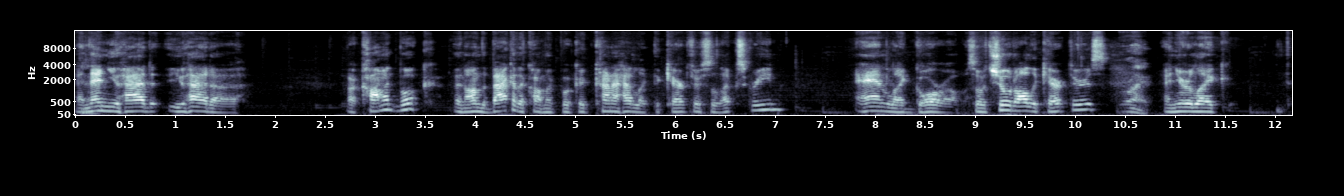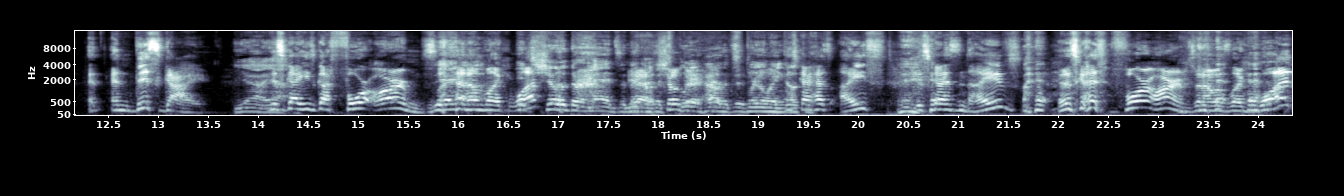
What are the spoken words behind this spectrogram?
And then you had you had a a comic book, and on the back of the comic book, it kind of had like the character select screen and like Goro. So it showed all the characters, Right. and you're like, and, and this guy, Yeah. this guy, he's got four arms, Yeah, and. I'm like, what? It showed their heads, and then yeah, showed their explain- I was heads, and like, this guy has ice, this guy has knives, and this guy has four arms, and I was like, what?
